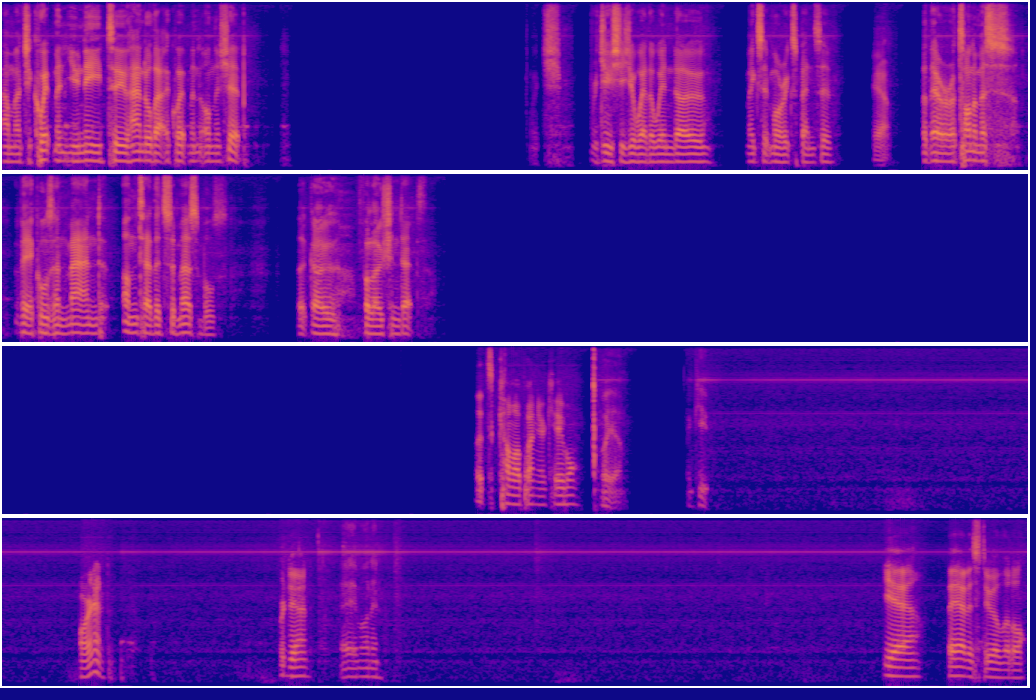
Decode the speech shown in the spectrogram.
how much equipment you need to handle that equipment on the ship. Which reduces your weather window, makes it more expensive. Yeah. But there are autonomous vehicles and manned untethered submersibles that go full ocean depth. Let's come up on your cable. Oh yeah, thank you. Morning. We're doing. Hey, morning. Yeah, they had us do a little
